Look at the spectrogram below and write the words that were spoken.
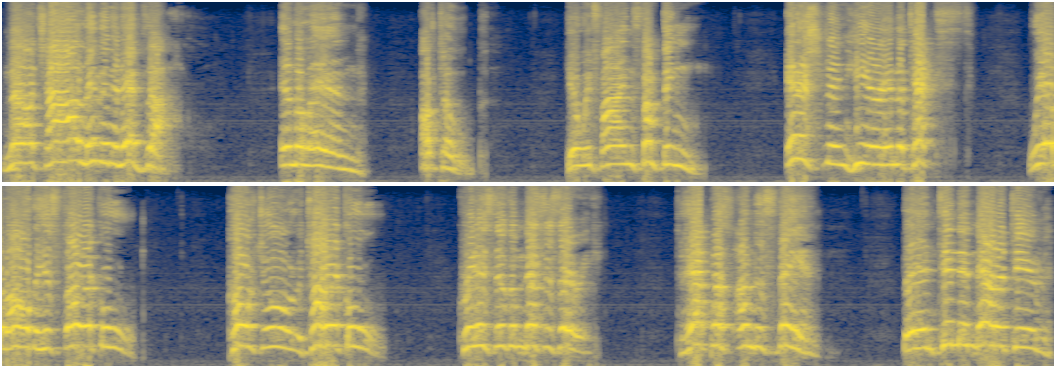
now a child living in exile in the land of Tob. Here we find something interesting here in the text. We have all the historical, cultural, rhetorical criticism necessary to help us understand the intended narrative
